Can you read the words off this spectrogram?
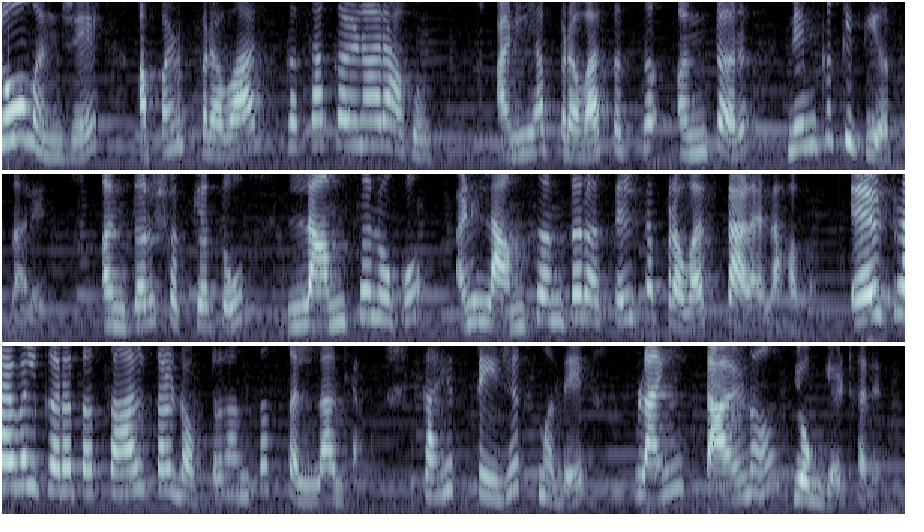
तो म्हणजे आपण प्रवास कसा करणार आहोत आणि या प्रवासाचं अंतर नेमकं किती असणार आहे? अंतर शक्यतो लांबचं नको आणि लांबचं अंतर असेल तर प्रवास टाळायला हवा. एअर ट्रॅव्हल करत असाल तर डॉक्टरांचा सल्ला घ्या. काही स्टेजेसमध्ये फ्लाइंग टाळणं योग्य ठरेल.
